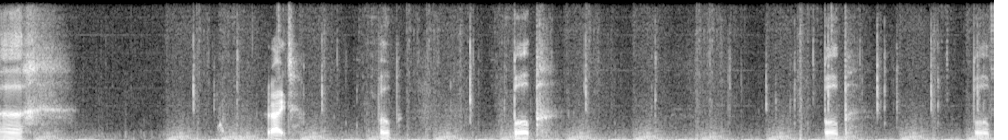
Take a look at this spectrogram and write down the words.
Ugh. Right. Boop. Boop. Boop. Boop.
